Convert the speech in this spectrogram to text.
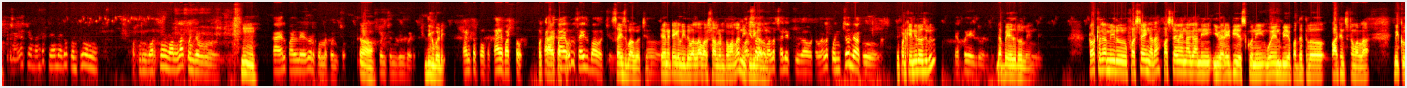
ఇక్కడ మైనస్ ఏంటంటే తేనెగా కొంచెం అప్పుడు వర్షం వల్ల కొంచెం కాయలు పడలేదు అనుకున్నా కొంచెం. కొంచెం దిగుబడి. దిగుబడి. పంట పాప కాయ పట్టం సైజు బాగా వచ్చింది సైజు బాగా వచ్చింది. తేనెటీగలు ఇది వల్ల వర్షాలు ఉండటం వల్ల నీకు ఇది కాదు వల్ల చలి ఎక్కువ కావటం వల్ల కొంచెం నాకు ఇప్పటికి ఎన్ని రోజులు? డెబ్బై ఐదు రోజులు. డెబ్బై ఐదు రోజులు అయింది. టోటల్గా మీరు ఫస్ట్ టైం కదా? ఫస్ట్ టైం అయినా కానీ ఈ వెరైటీ వేసుకొని ఓఎన్బిఏ పద్ధతిలో పాటించడం వల్ల మీకు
